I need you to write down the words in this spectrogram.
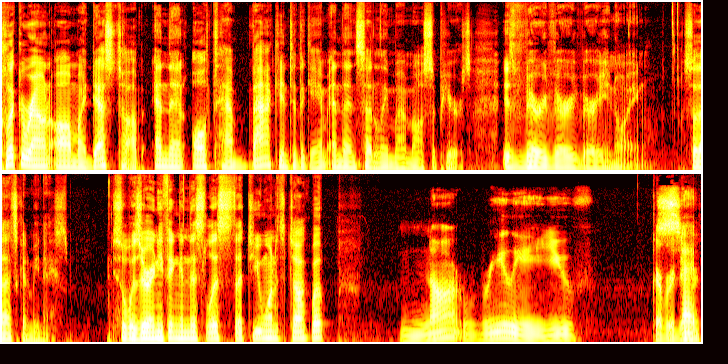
click around on my desktop, and then alt tab back into the game, and then suddenly my mouse appears. Is very, very, very annoying. So that's going to be nice. So, was there anything in this list that you wanted to talk about? Not really. You've Covered said everything?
